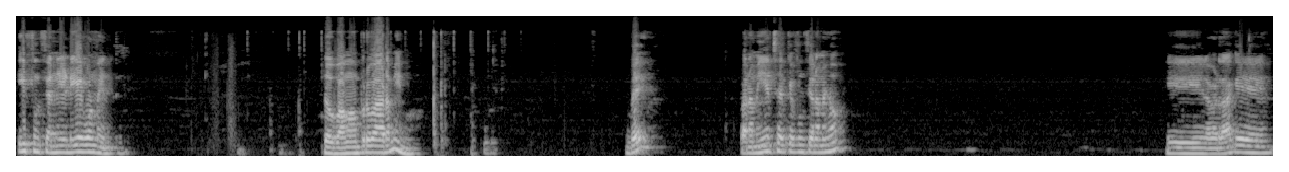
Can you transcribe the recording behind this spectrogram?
y funcionaría igualmente. Lo vamos a probar ahora mismo. ¿Veis? Para mí este es el que funciona mejor. Y la verdad que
